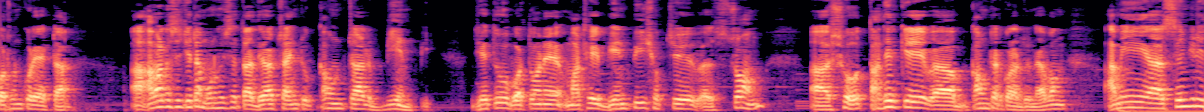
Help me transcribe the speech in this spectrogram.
গঠন করে একটা আমার কাছে যেটা মনে হয়েছে তা they are trying to counter BNP যেহেতু বর্তমানে মাঠে বিএনপি সবচেয়ে স্ট্রং শো তাদেরকে কাউন্টার করার জন্য এবং আমি সেম জিনিস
